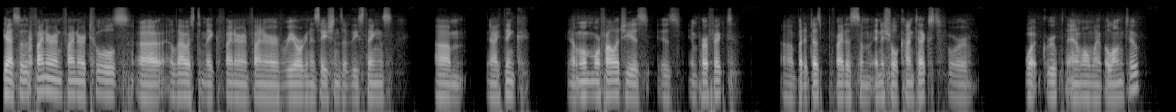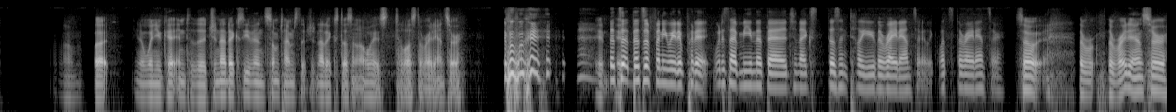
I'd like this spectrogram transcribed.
Yeah, so the finer and finer tools uh, allow us to make finer and finer reorganizations of these things. Um, you know, I think you know, morphology is, is imperfect, uh, but it does provide us some initial context for what group the animal might belong to. Um, but you know, when you get into the genetics, even sometimes the genetics doesn't always tell us the right answer. It, that's it- a that's a funny way to put it. What does that mean that the genetics doesn't tell you the right answer? Like, what's the right answer? So the the right answer,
